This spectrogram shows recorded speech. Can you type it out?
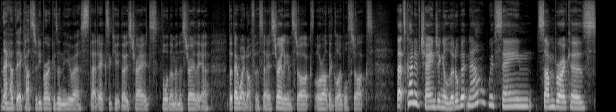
They have their custody brokers in the US that execute those trades for them in Australia, but they won't offer, say, Australian stocks or other global stocks. That's kind of changing a little bit now. We've seen some brokers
